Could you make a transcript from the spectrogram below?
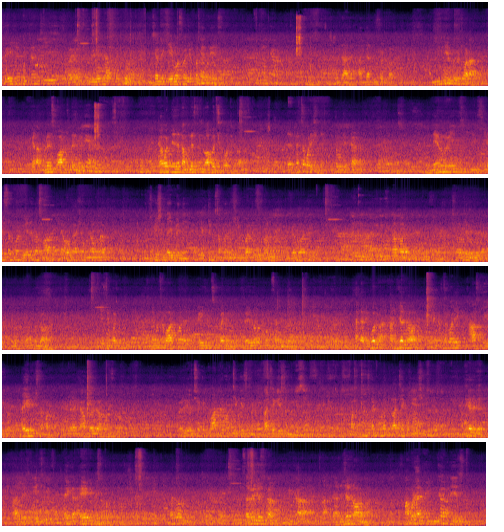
ఇక్కడ నుంచి వేరే విలేజ్ ఇంకా మీకు ఏమొస్తుందో చెప్పండి నేను చేస్తాను అది అందరినీ చూసుకోవాలి అన్నీ ఎప్పుడు ఇక్కడ అంబులెన్స్ వాడుతుంది కాబట్టి ఏదైనా అంబులెన్స్ నుండి వాపచ్చిపోతుంది వాళ్ళు కష్టపడేసింది ఇంతకుముందు చెప్పాను నేను ఈ సిఎస్ఎల్ కూడా ఏదైనా మాట్లాడే అవకాశం ఉన్నా కూడా ఎడ్యుకేషన్ అయిపోయింది హెల్త్కి సంబంధించి ఇంపార్టెన్స్ ఇవ్వాలి హైదరాబాద్ కాబట్టి ఉండేవాడు చేసే పట్టు లేకపోతే వాడుకోవాలి పేషెంట్స్ బయట వేరే ఒకసారి రిపోర్ట్ ఆ రిజల్ట్ రావాలి కష్టపడి కాస్ట్ హైర్ ఇష్టం మనం ఎక్కడ కాంప్రమైజ్ కాకుండా వెళ్ళి వచ్చాక క్వార్టర్ మనం చెక్ చేసాం క్రాస్ చెక్ చేసాం ఫస్ట్ చూసినాక కూడా క్రాస్ చెక్ చేసి అందుకే క్రాస్ చెక్ చేసి మరి సర్వే చేస్తున్నారు ఇంకా రిజల్ట్ రావడం మాకు కూడా హ్యాపీ. ఇంకా ఏమైనా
